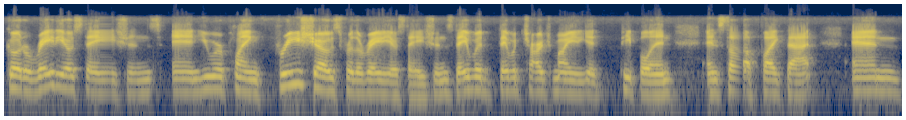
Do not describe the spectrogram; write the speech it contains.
go to radio stations, and you were playing free shows for the radio stations. They would they would charge money to get people in and stuff like that. And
